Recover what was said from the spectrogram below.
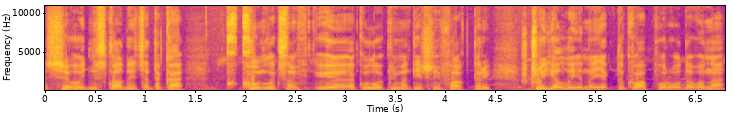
Сьогодні складається така комплексна е, еколого-кліматичні фактори, що ялина, як така порода, вона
